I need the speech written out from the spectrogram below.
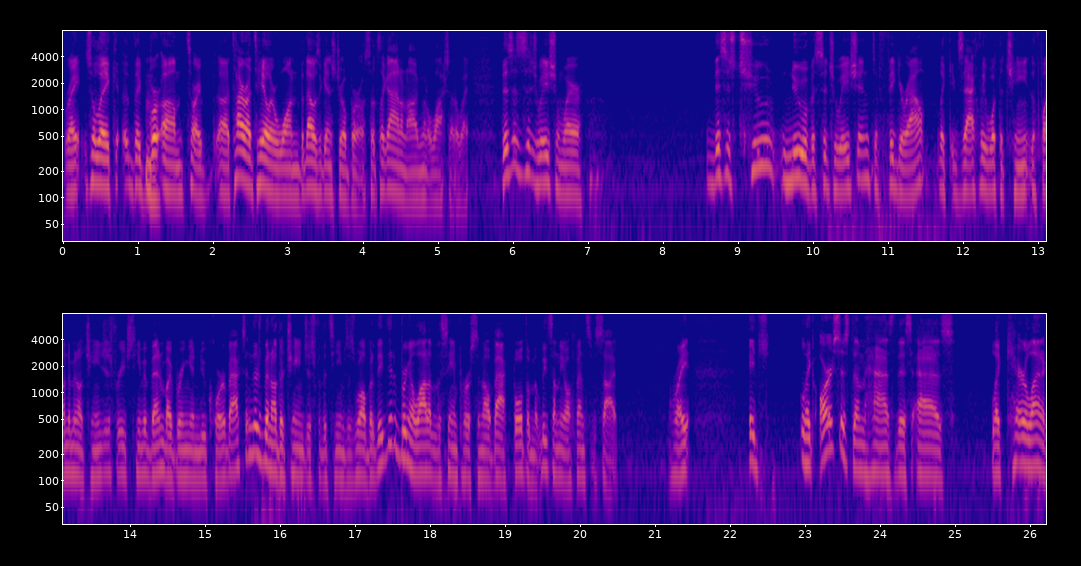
right? So like like Bur- um sorry, uh, Tyrod Taylor won, but that was against Joe Burrow. So it's like I don't know, I'm gonna wash that away. This is a situation where this is too new of a situation to figure out like exactly what the change the fundamental changes for each team have been by bringing in new quarterbacks and there's been other changes for the teams as well but they did bring a lot of the same personnel back both of them at least on the offensive side right it's like our system has this as like Carolina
